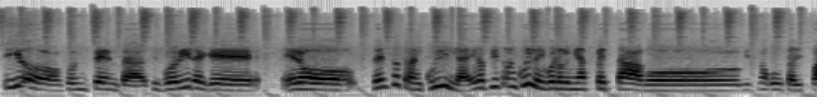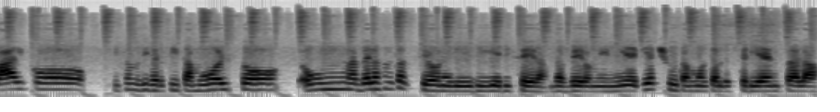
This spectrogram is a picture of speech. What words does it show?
Sì, io contenta, si può dire che ero, penso tranquilla, ero più tranquilla di quello che mi aspettavo. Mi sono goduta il palco, mi sono divertita molto, ho una bella sensazione di, di ieri sera, davvero mi, mi è piaciuta molto l'esperienza, la,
